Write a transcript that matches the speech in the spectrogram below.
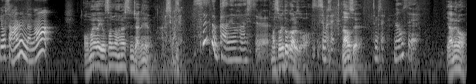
予算あるんだなお前が予算の話すんじゃねえよ。すいません。すぐ金の話する。まあそういうとこあるぞ。すいません。直せ。すいません。直せ。やめろ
